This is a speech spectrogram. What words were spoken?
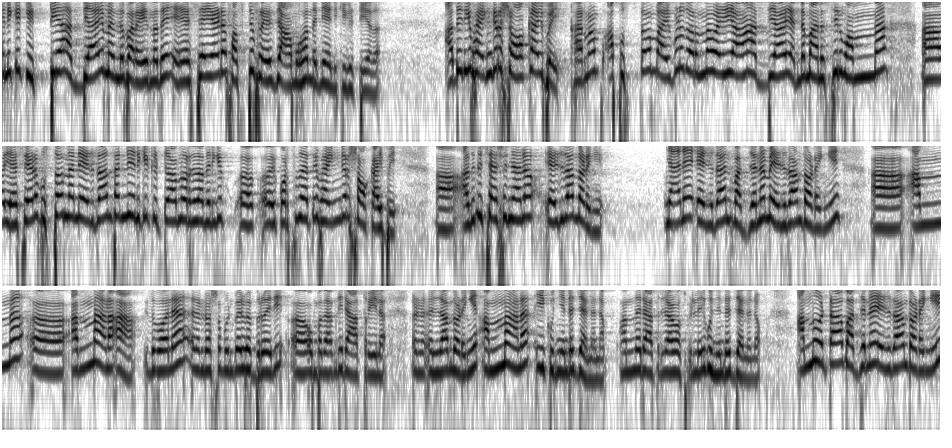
എനിക്ക് കിട്ടിയ അധ്യായം എന്ന് പറയുന്നത് ഏശയുടെ ഫസ്റ്റ് ഫ്രേജ് ആമുഖം തന്നെ എനിക്ക് കിട്ടിയത്. അതെനിക്ക് ഭയങ്കര ഷോക്കായി പോയി. കാരണം ആ പുസ്തകം ബൈബിൾ തുറന്ന വഴി ആ അധ്യായം എന്റെ മനസ്സിൽ വന്ന യേശയുടെ പുസ്തകം തന്നെ എഴുതാൻ തന്നെ എനിക്ക് കിട്ടുക എന്ന് പറഞ്ഞത് അതെനിക്ക് കുറച്ച് നേരത്തെ ഭയങ്കര ഷോക്കായി പോയി. അതിനുശേഷം ഞാൻ എഴുതാൻ തുടങ്ങി. ഞാൻ എഴുതാൻ വചനം എഴുതാൻ തുടങ്ങി. അന്ന് അന്നാണ് ആ ഇതുപോലെ രണ്ട് വർഷം മുൻപ് ഫെബ്രുവരി ഒമ്പതാം തീയതി രാത്രിയിൽ എഴുതാൻ തുടങ്ങി. അന്നാണ് ഈ കുഞ്ഞിന്റെ ജനനം. അന്ന് രാത്രിയിലാണ് ഹോസ്പിറ്റലിൽ ഈ കുഞ്ഞിന്റെ ജനനം. അന്ന് തൊട്ട് ആ വചനം എഴുതാൻ തുടങ്ങി.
